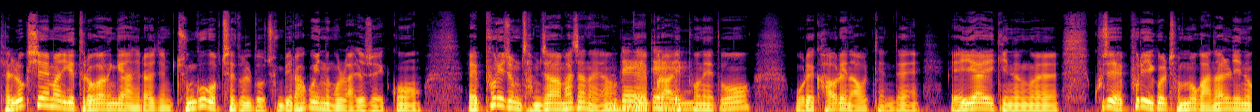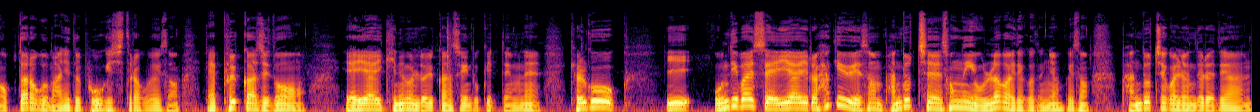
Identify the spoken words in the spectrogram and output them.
갤럭시에만 이게 들어가는 게 아니라 지금 중국 업체들도 준비를 하고 있는 걸로 알려져 있고 애플이 좀 잠잠하잖아요. 네, 근데 애플 네. 아이폰에도 올해 가을에 나올 텐데 AI 기능을 굳이 애플이 이걸 접목 안 할 리는 없다라고 많이들 보고 계시더라고요. 그래서 애플까지도 AI 기능을 넣을 가능성이 높기 때문에 결국 이 on-device AI를 하기 위해선 반도체 성능이 올라가야 되거든요. 그래서 반도체 관련들에 대한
